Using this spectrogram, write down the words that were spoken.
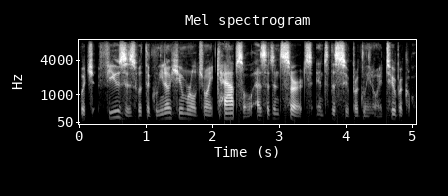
which fuses with the glenohumeral joint capsule as it inserts into the supraglenoid tubercle.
